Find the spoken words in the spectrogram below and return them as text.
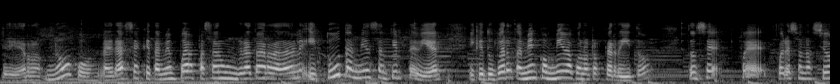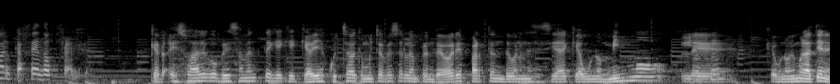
perro. No, pues la gracia es que también puedas pasar un grato agradable y tú también sentirte bien y que tu perro también conviva con otros perritos. Entonces, fue, por eso nació el café Dog Friendly. Claro, eso es algo precisamente que, que- que había escuchado que muchas veces los emprendedores parten de una necesidad que a uno mismo le, que uno mismo la tiene.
